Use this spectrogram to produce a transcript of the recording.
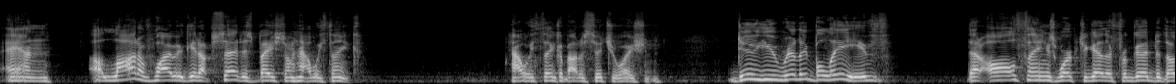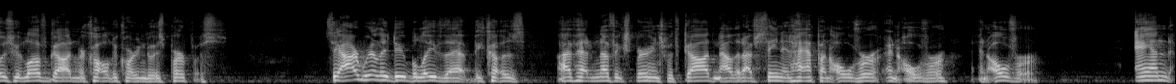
And a lot of why we get upset is based on how we think, how we think about a situation. Do you really believe that all things work together for good to those who love God and are called according to his purpose? See, I really do believe that because I've had enough experience with God now that I've seen it happen over and over and over. And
